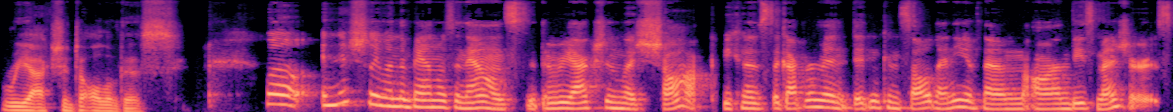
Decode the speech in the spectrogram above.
reaction to all of this? Well, initially, when the ban was announced, the reaction was shock because the government didn't consult any of them on these measures.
